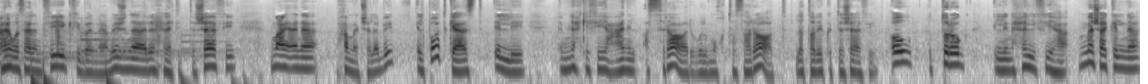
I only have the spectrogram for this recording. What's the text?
أهلا وسهلا فيك في برنامجنا رحلة التشافي. معي أنا محمد شلبي. البودكاست اللي بنحكي فيه عن الأسرار والمختصرات لطريق التشافي أو الطرق اللي نحل فيها مشاكلنا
